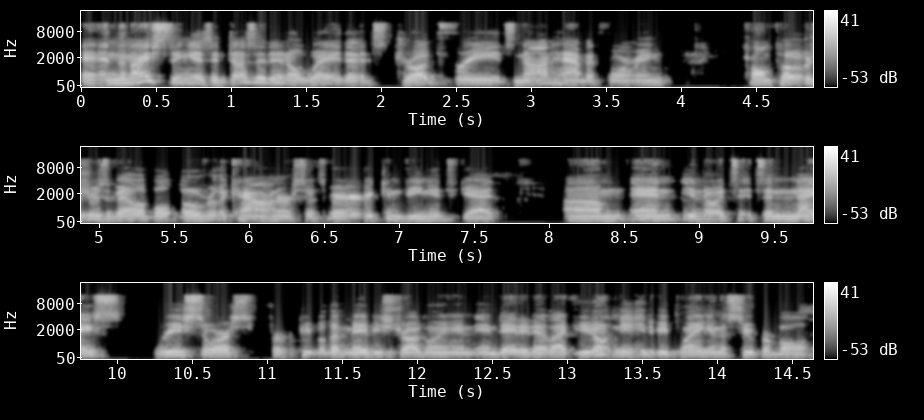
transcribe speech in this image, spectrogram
and the nice thing is, it does it in a way that's drug free, it's non habit forming. Calmposure is available over the counter, so it's very convenient to get. Um, and you know, it's it's a nice resource for people that may be struggling in day to day life. You don't need to be playing in the Super Bowl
